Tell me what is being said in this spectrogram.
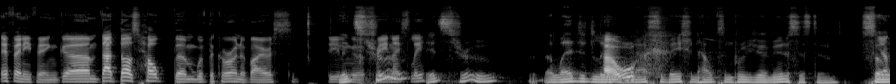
if anything, um, that does help them with the coronavirus dealing It's with it true. pretty nicely. It's true. Allegedly, Ow. masturbation helps improve your immune system. So, Yep.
